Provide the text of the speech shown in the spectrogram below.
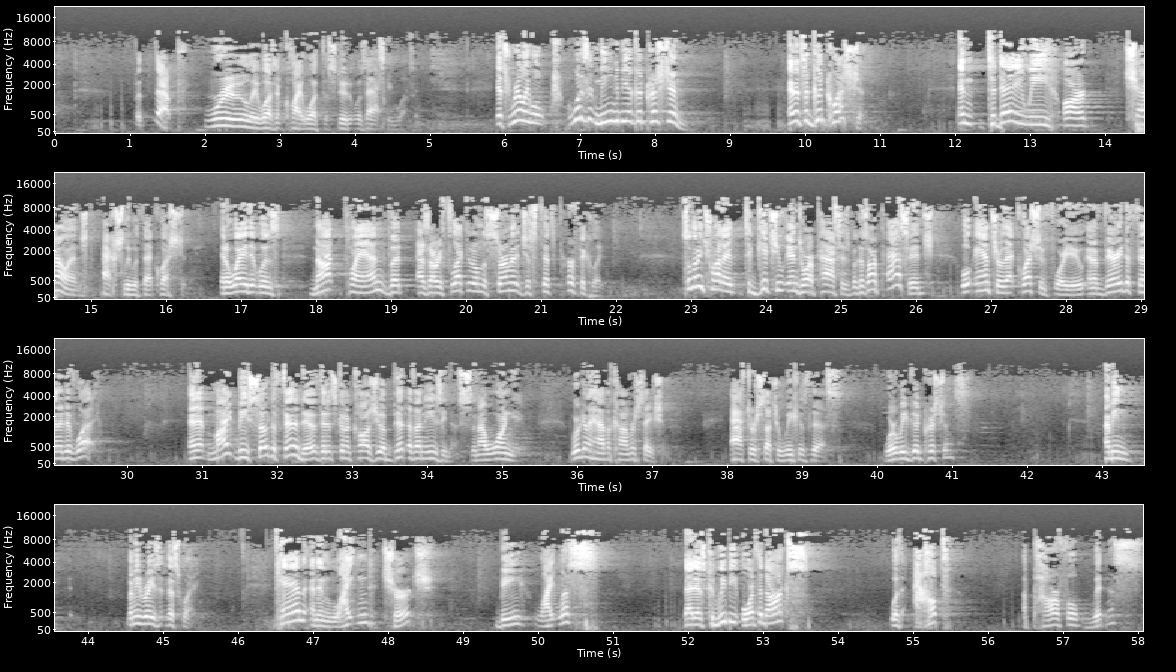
But that really wasn't quite what the student was asking, was it's really, well, what does it mean to be a good Christian? And it's a good question. And today we are challenged actually with that question in a way that was not planned, but as I reflected on the sermon, it just fits perfectly. So let me try to, to get you into our passage because our passage will answer that question for you in a very definitive way. And it might be so definitive that it's going to cause you a bit of uneasiness, and I warn you. We're going to have a conversation after such a week as this. Were we good Christians? I mean, let me raise it this way. Can an enlightened church be lightless? That is, could we be orthodox without a powerful witness?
